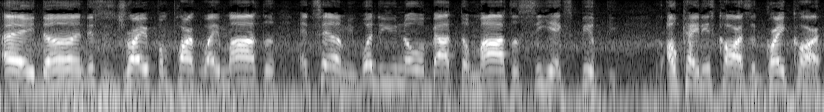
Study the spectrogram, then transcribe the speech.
Hey, Don, this is Dre from Parkway Mazda, and tell me, what do you know about the Mazda CX-50? Okay, this car is a great car.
